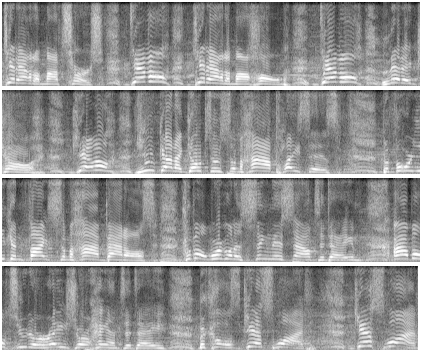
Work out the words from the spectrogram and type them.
get out of my church. Devil, get out of my home. Devil, let it go. Devil, you've got to go to some high places before you can fight some high battles. Come on, we're going to sing this out today. I want you to raise your hand today because guess what? Guess what?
